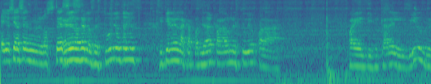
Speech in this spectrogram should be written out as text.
ellos sí hacen los tests. Ellos hacen los estudios, ellos sí tienen la capacidad de pagar un estudio para. para identificar el virus, güey.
